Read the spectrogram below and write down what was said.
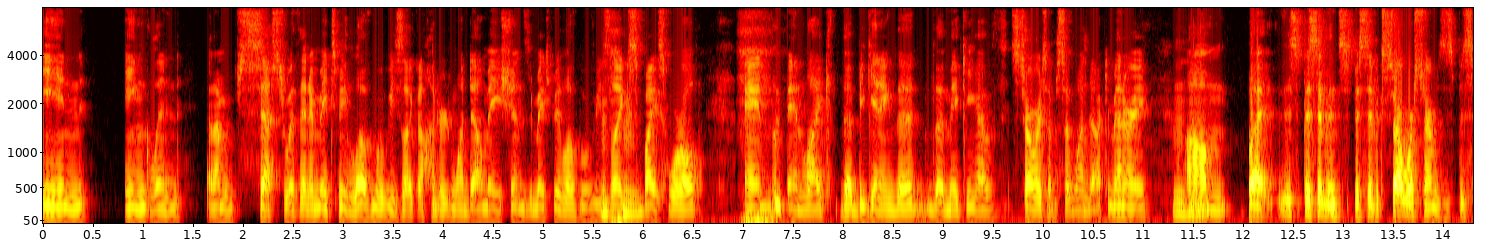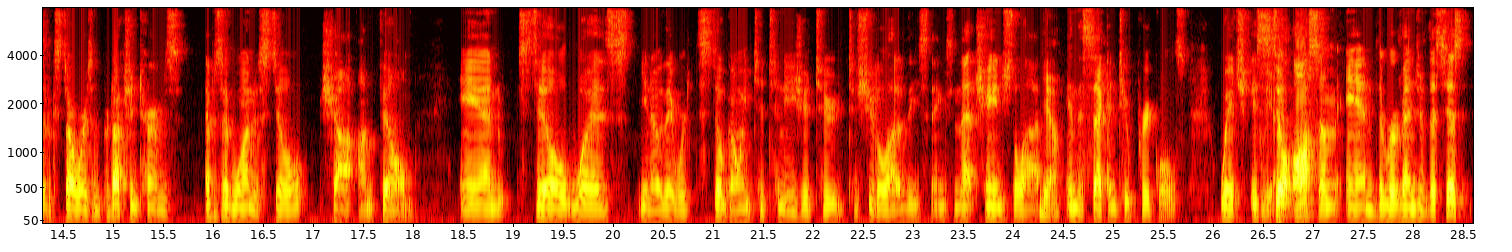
in England that I'm obsessed with, and it makes me love movies like 101 Dalmatians. It makes me love movies like mm-hmm. Spice World, and and like the beginning, the the making of Star Wars Episode One documentary. Um, but specific in specific Star Wars terms, in specific Star Wars and production terms, Episode One is still shot on film, and still was you know they were still going to Tunisia to to shoot a lot of these things, and that changed a lot Yeah. in the second two prequels, which is still awesome. And the Revenge of the Sith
